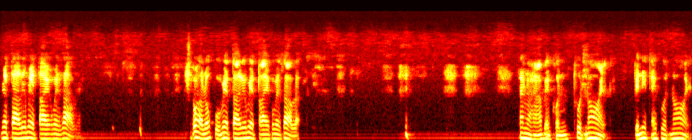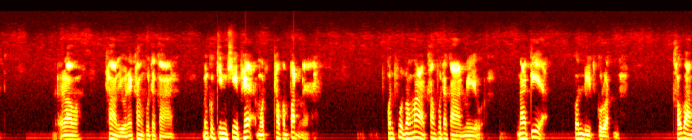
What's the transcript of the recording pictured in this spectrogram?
เมตตาหรือเมตตายก็ไม่ทราบเลยว่าหลวงปู่เมตตาหรือเมตตายก็ไม่ทราบละ ท่านมหาเป็นคนพูดน้อย เป็นนิสัยพูดน้อย เราถ้าอยู่ในข้างพุทธการ มันก็กินขี้แพะหมดเท่ากำปั้นเนี่ย คนพูดมากๆข้างพุทธการมีอยู่นายเตี้ย คนดีดกรวด เขาบัง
